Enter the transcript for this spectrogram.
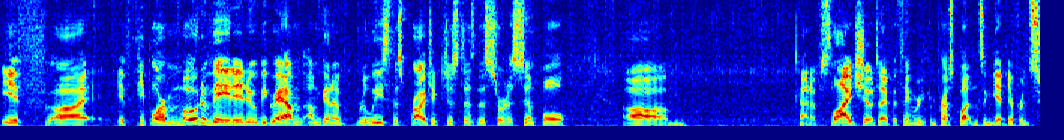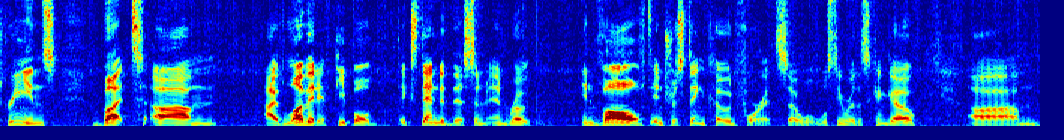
if, uh, if people are motivated, it would be great. I'm, I'm going to release this project just as this sort of simple um, kind of slideshow type of thing where you can press buttons and get different screens. But um, I'd love it if people extended this and, and wrote involved, interesting code for it. So we'll, we'll see where this can go. Um,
